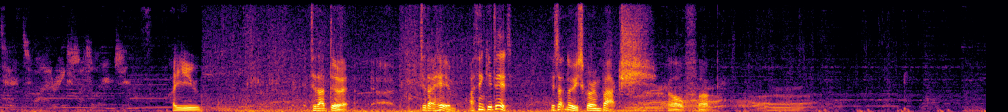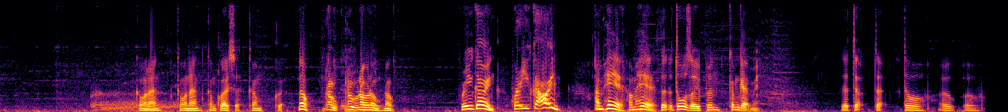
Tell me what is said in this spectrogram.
Test firing shuttle engines. Are you? Did that do it? Did that hit him? I think it did. Is that no? He's going back. Shh. Oh fuck. Come on, then. Come on, then. Come closer. Come. Cl- no, no, no, no, no, no. Where are you going? Where are you going? I'm here. I'm here. Let the doors open. Come get me. The, do- door. Oh, oh.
